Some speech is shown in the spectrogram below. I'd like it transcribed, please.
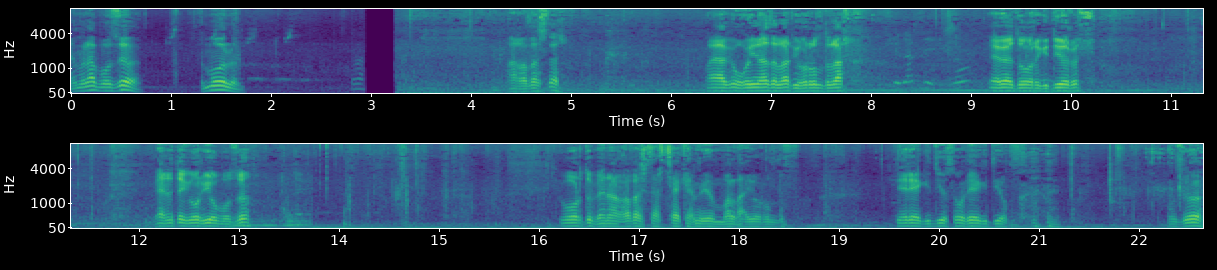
La Bozu. Hem oğlum. Arkadaşlar. Bayağı bir oynadılar, yoruldular. Eve doğru gidiyoruz. Beni de yoruyor bozu. Yordu ben arkadaşlar çekemiyorum vallahi yoruldum. Nereye gidiyorsa oraya gidiyorum. bozu.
